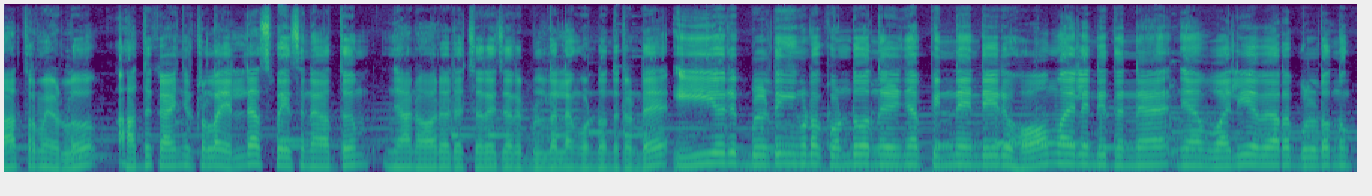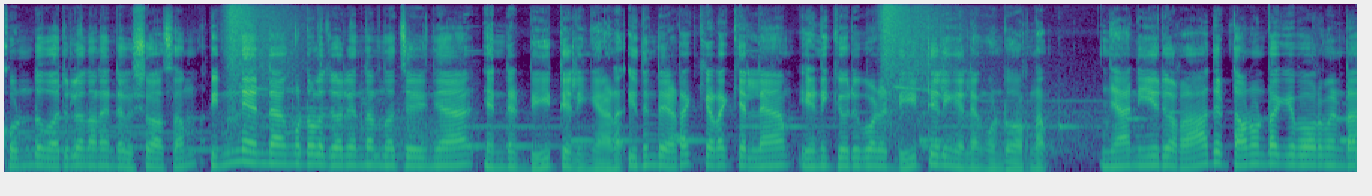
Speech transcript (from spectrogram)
മാത്രമേ ഉള്ളൂ. അത് കഴിഞ്ഞിട്ടുള്ള എല്ലാ സ്പേസിനകത്തും ഞാൻ ഓരോരോ ചെറിയ ചെറിയ ബിൽഡെല്ലാം കൊണ്ടുവന്നിട്ടുണ്ട്. ഈ ഒരു ബിൽഡിംഗ് കൂടെ കൊണ്ടുവന്നു കഴിഞ്ഞാൽ പിന്നെ എന്റെ ഒരു ഹോം ഐലൻഡിൽ തന്നെ ഞാൻ വലിയ വേറെ ബിൽഡൊന്നും കൊണ്ടുവരില്ലെന്നാണ് എന്റെ വിശ്വാസം. പിന്നെ എന്റെ അങ്ങോട്ടുള്ള ജോലി എന്താണെന്ന് വെച്ച് കഴിഞ്ഞാൽ എന്റെ ഡീറ്റെയിലിംഗ് ആണ്. ഇതിന്റെ ഇടയ്ക്കിടയ്ക്കെല്ലാം എനിക്ക് ഒരുപാട് ഡീറ്റെയിലിംഗ് എല്ലാം കൊണ്ടുവരണം. ഞാൻ ഈ ഒരു ആദ്യ ടൗൺ ഉണ്ടാക്കിയ ഓർമ്മയുണ്ട്.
